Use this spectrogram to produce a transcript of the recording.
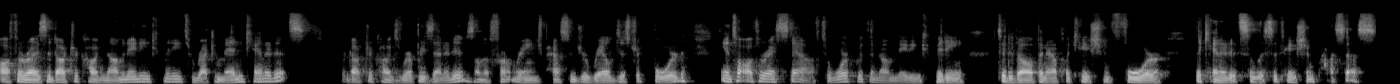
Authorize the Dr. Cog nominating committee to recommend candidates for Dr. Cog's representatives on the Front Range Passenger Rail District Board and to authorize staff to work with the nominating committee to develop an application for the candidate solicitation process.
